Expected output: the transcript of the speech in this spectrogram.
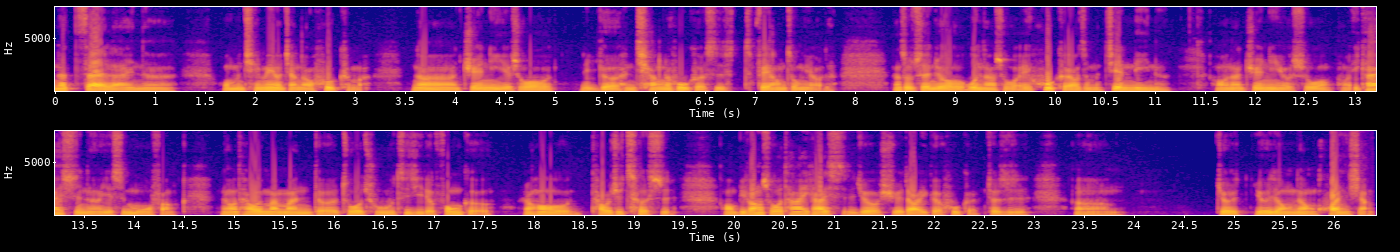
那再来呢？我们前面有讲到 hook 嘛？那 Jenny 也说，那个很强的 hook 是非常重要的。那主持人就问他说：“哎，hook 要怎么建立呢？”哦，那 Jenny 有说，哦，一开始呢也是模仿，然后他会慢慢的做出自己的风格。然后他会去测试，哦，比方说他一开始就学到一个 hook，就是，嗯，就有一种那种幻想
